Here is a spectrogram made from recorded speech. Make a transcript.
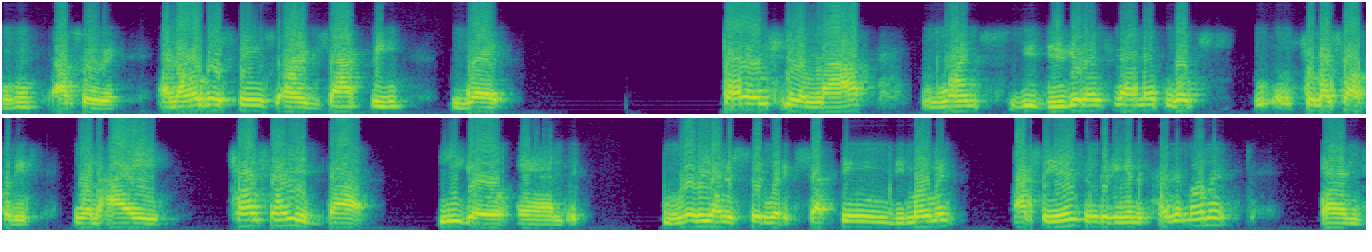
mm-hmm. absolutely, and all those things are exactly what falls your lap once you do get into that. What's for myself at least, when I transcended that ego and really understood what accepting the moment actually is and living in the present moment and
